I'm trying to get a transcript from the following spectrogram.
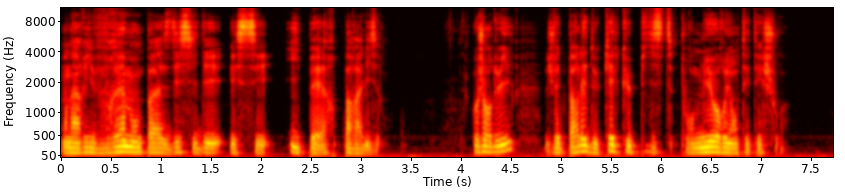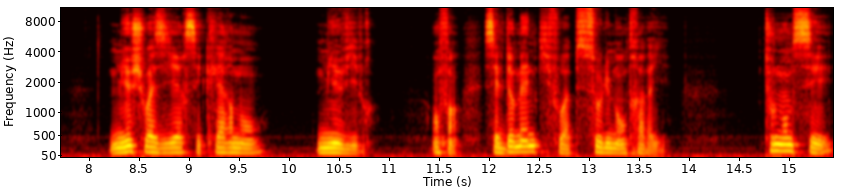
On n'arrive vraiment pas à se décider et c'est hyper paralysant. Aujourd'hui, je vais te parler de quelques pistes pour mieux orienter tes choix. Mieux choisir, c'est clairement mieux vivre. Enfin, c'est le domaine qu'il faut absolument travailler. Tout le monde sait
